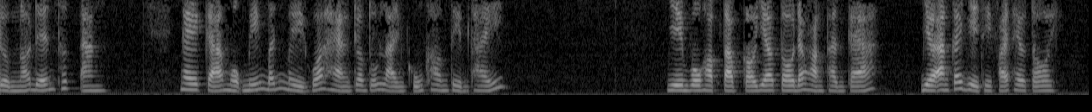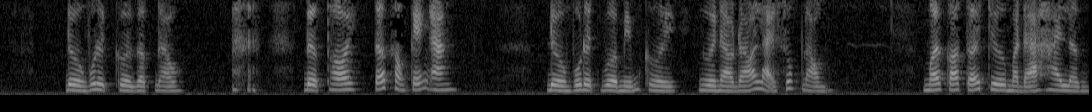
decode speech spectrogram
đừng nói đến thức ăn. Ngay cả một miếng bánh mì quá hạn trong tủ lạnh cũng không tìm thấy. Nhiệm vụ học tập cậu giao tôi đã hoàn thành cả, giờ ăn cái gì thì phải theo tôi. Đường Vũ Địch cười gật đầu. Được thôi, tớ không kén ăn. Đường Vũ Địch vừa mỉm cười, người nào đó lại xúc động. Mới có tới trưa mà đã hai lần,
